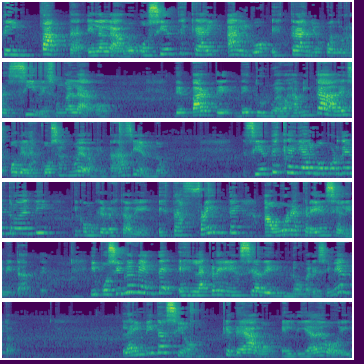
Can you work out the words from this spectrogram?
te impacta el halago o sientes que hay algo extraño cuando recibes un halago, de parte de tus nuevas amistades o de las cosas nuevas que estás haciendo, sientes que hay algo por dentro de ti que como que no está bien. Estás frente a una creencia limitante. Y posiblemente es la creencia del no merecimiento. La invitación que te hago el día de hoy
